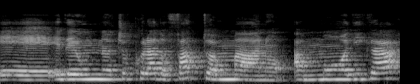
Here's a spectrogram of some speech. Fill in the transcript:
Chomod ed è un cioccolato fatto a mano a Modica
